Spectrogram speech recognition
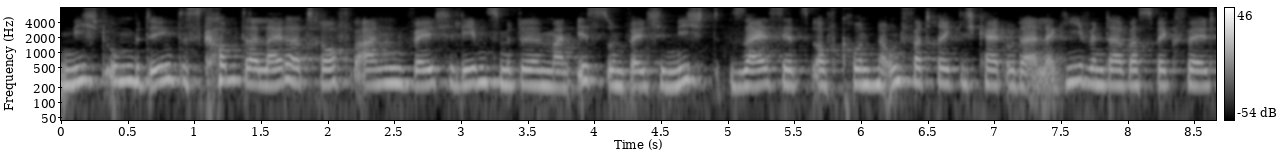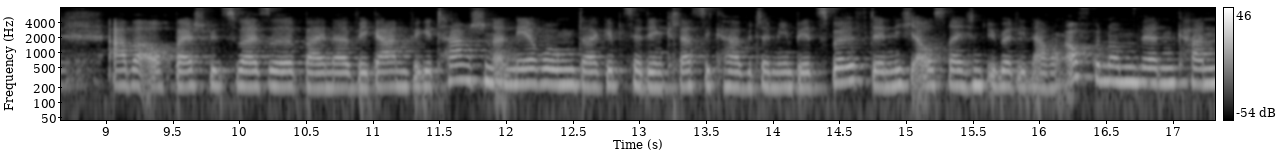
Nicht unbedingt. Es kommt da leider drauf an, welche Lebensmittel man isst und welche nicht. Sei es jetzt aufgrund einer Unverträglichkeit oder Allergie, wenn da was wegfällt. Aber auch beispielsweise bei einer veganen, vegetarischen Ernährung. Da gibt es ja den Klassiker Vitamin B12, der nicht ausreichend über die Nahrung aufgenommen werden kann.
